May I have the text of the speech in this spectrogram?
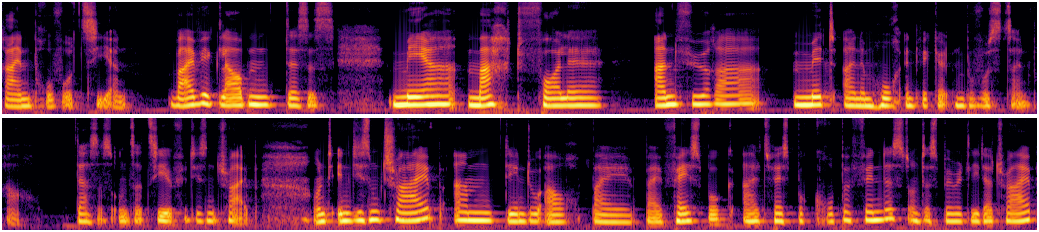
rein provozieren, weil wir glauben, dass es mehr machtvolle Anführer mit einem hochentwickelten Bewusstsein braucht. Das ist unser Ziel für diesen Tribe. Und in diesem Tribe, ähm, den du auch bei, bei Facebook als Facebook-Gruppe findest, unter Spirit Leader Tribe,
